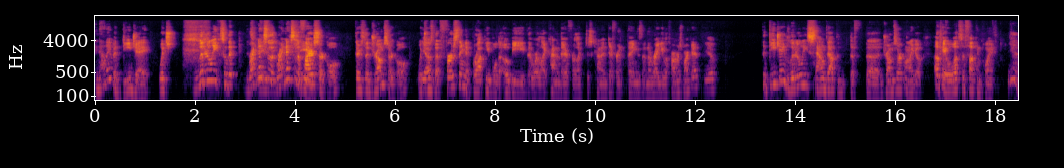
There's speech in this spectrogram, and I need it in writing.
and now they have a DJ, which literally, so that right next to the right next to the Jeez. fire circle, there's the drum circle, which Yep. was the first thing that brought people to OB that were like kind of there for like just kind of different things than a regular farmers market. Yep. The DJ literally sounds out the, the, the drum circle, and I go, okay, well, what's the fucking point? Yeah,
